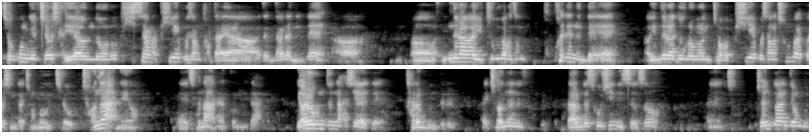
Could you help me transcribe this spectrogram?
정권 교체와 자유화 운동으로 피상, 피해 보상 받아야 된다 그랬는데 어, 어, 인드라가 유튜브 방송 폭파됐는데 어, 인드라도 그러면 저거 피해 보상을 청구할 것인가 정권 교체 저는 안 해요. 네, 저는 안 할 겁니다. 여러분들은 하셔야 돼. 다른 분들은. 저는 나름대로 소신이 있어서 네, 전두환 정부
